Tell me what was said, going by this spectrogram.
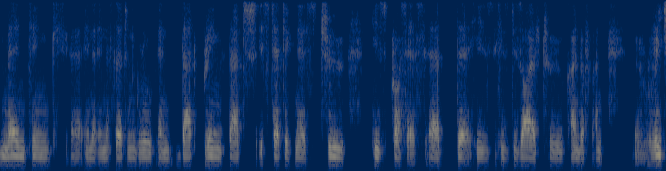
main thing in, a, in a certain group and that brings that aestheticness to his process the, his his desire to kind of reach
